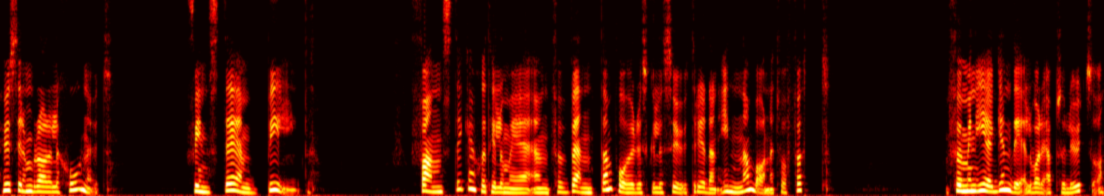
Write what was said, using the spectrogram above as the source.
hur ser en bra relation ut? Finns det en bild? Fanns det kanske till och med en förväntan på hur det skulle se ut redan innan barnet var fött? För min egen del var det absolut så.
